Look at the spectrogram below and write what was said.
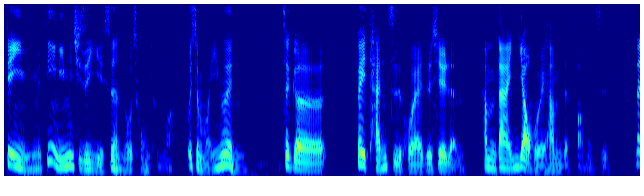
电影里面电影里面其实也是很多冲突啊。为什么？因为嗯这个被弹指回来这些人，他们当然要回他们的房子。那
